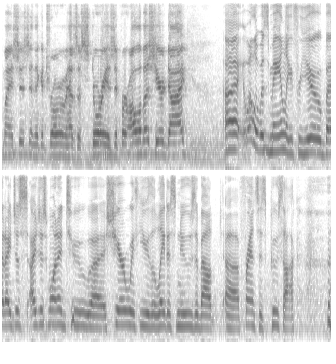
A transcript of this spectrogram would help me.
my assistant in the control room, has a story. Is it for all of us here, Di? Uh, well, it was mainly for you, but I just I just wanted to uh, share with you the latest news about uh, Francis Pusok.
